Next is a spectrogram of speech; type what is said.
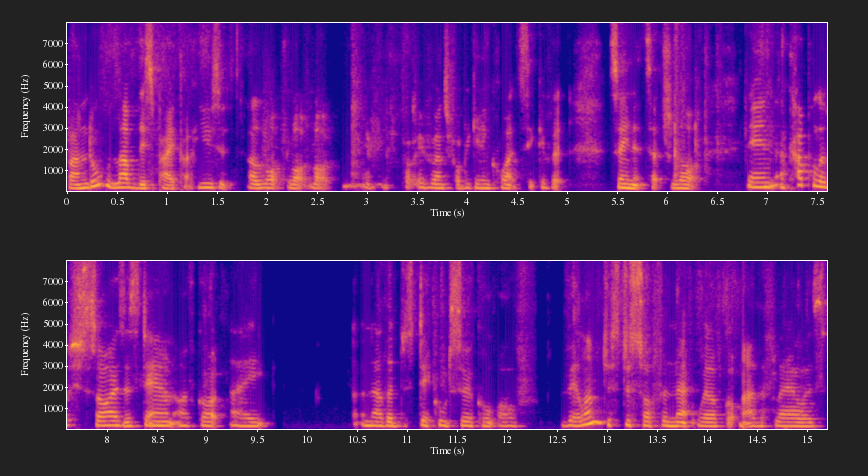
bundle. Love this paper. Use it a lot, lot, lot. Everyone's probably getting quite sick of it, seeing it such a lot. Then a couple of sizes down, I've got a another just deckled circle of vellum just to soften that where I've got my other flowers.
